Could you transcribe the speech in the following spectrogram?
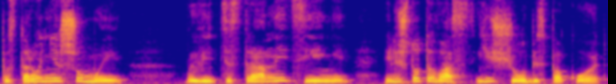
посторонние шумы, вы видите странные тени или что-то вас еще беспокоит,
